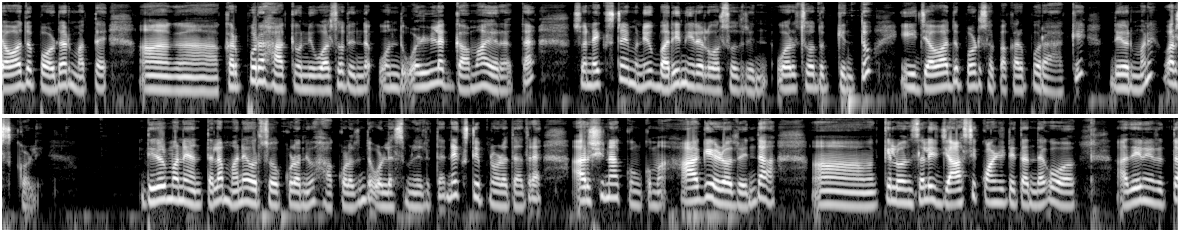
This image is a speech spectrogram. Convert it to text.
ಜವಾದ ಪೌಡರ್ ಮತ್ತು ಕರ್ಪೂರ ಹಾಕಿ ನೀವು ಒರೆಸೋದ್ರಿಂದ ಒಂದು ಒಳ್ಳೆ ಘಮ ಇರುತ್ತೆ. ಸೊ ನೆಕ್ಸ್ಟ್ ಟೈಮ್ ನೀವು ಬರೀ ನೀರಲ್ಲಿ ಒರೆಸೋದ್ರಿಂದ, ಒರೆಸೋದಕ್ಕಿಂತ ಈ ಜವಾದ ಪೌಡ್ರ್ ಸ್ವಲ್ಪ ಕರ್ಪೂರ ಹಾಕಿ ದೇವ್ರ ಮನೆ ಒರೆಸ್ಕೊಳ್ಳಿ. ದೇವ್ರ ಮನೆ ಅಂತಲ್ಲ ಮನೆ ಒರೆಸೋ ಕೂಡ ನೀವು ಹಾಕ್ಕೊಳ್ಳೋದ್ರಿಂದ ಒಳ್ಳೆ ಸ್ಮೆಲ್ ಇರುತ್ತೆ. ನೆಕ್ಸ್ಟ್ ಟಿಪ್ ನೋಡೋದಾದರೆ ಅರಿಶಿನ, ಕುಂಕುಮ ಹಾಗೆ ಇಡೋದ್ರಿಂದ ಕೆಲವೊಂದು ಸಲ ಜಾಸ್ತಿ ಕ್ವಾಂಟಿಟಿ ತಂದಾಗ ಅದೇನಿರುತ್ತೆ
